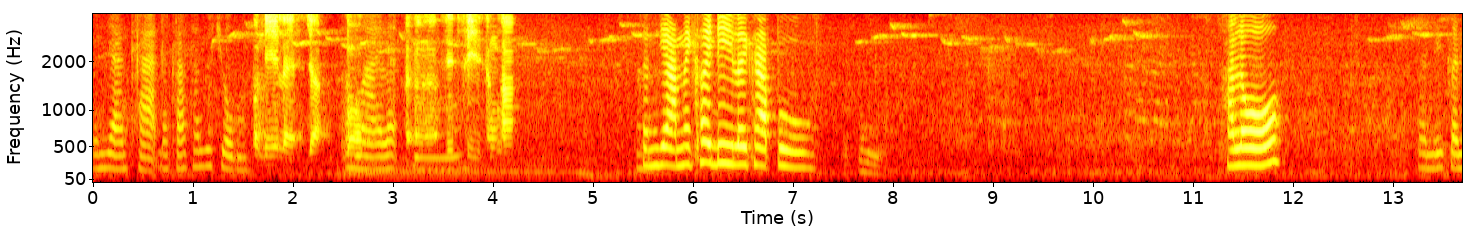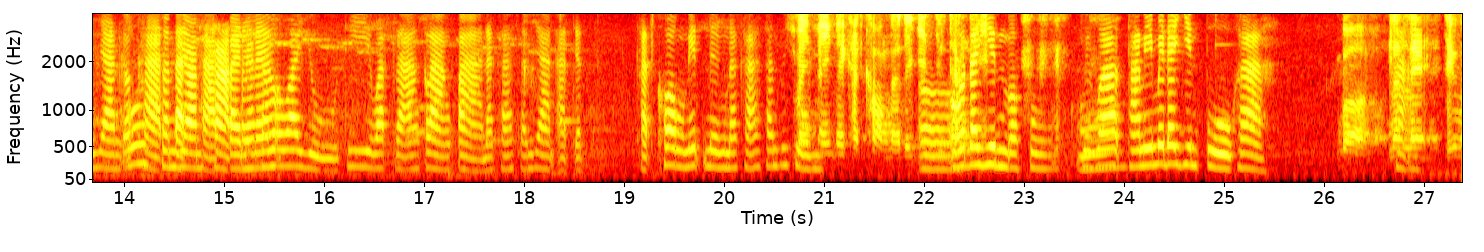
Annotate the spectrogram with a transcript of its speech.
สัญญาณขาดนะคะ ท่านผู้ชมตัวนี้แหละจะบเอาอกไม้แล้ว เอฟซีทั้งหลายสัญญาณไม่ค่อยดีเลยค่ะปู่ฮัลโหล ตอนนี้สัญญาณก็โอ้ขาดสัญตัดญาณขาดขาดไปไปนะแล้คะว เพราะว่าอยู่ที่วัดร้างกลางป่านะคะ สัญญาณอาจจะขัดข้องนิดนึงนะคะ ท่านผู้ชไม่ม ไม่ไม่ขัดข้องนะได้ยินอยู่เอโอ้อได้ยินบ่ปู่นึกว่าทางนี้ไม่ได้ยินปู่ค่ะ บอกนั่นแหละเทว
